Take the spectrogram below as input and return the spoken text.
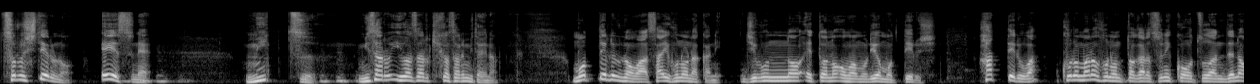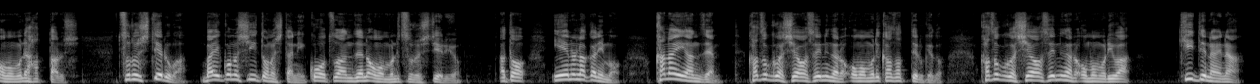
吊るしてるのエースね。3つ見ざる言わざる聞かざるみたいな。持ってるのは財布の中に自分の干支のお守りを持っているし。貼ってるは車のフロントガラスに交通安全のお守り貼ってあるし。吊るしてるわバイクのシートの下に交通安全のお守り吊るしているよ。あと家の中にも家内安全家族が幸せになるお守り飾ってるけど。家族が幸せになるお守りは聞いてないな。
